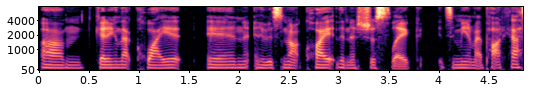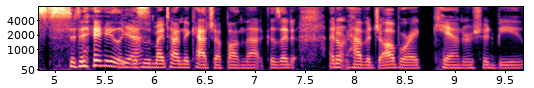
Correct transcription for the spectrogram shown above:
um, getting that quiet in. And if it's not quiet, then it's just like it's me and my podcasts today. like Yeah. this is my time to catch up on that because I, d- I don't have a job where I can or should be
